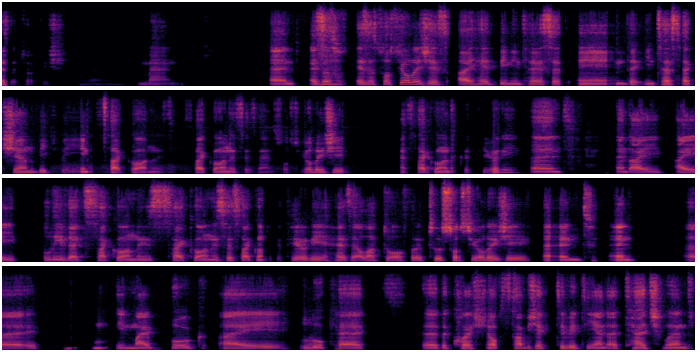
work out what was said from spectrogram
as a Turkish uh, man. And as a, as a sociologist, I had been interested in the intersection between psychoanalysis, psychoanalysis and sociology and psychoanalytical theory. And and I I believe that psychoanalysis, psychoanalysis, psychoanalytical theory has a lot to offer to sociology. And and uh, in my book, I look at uh, the question of subjectivity and attachment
